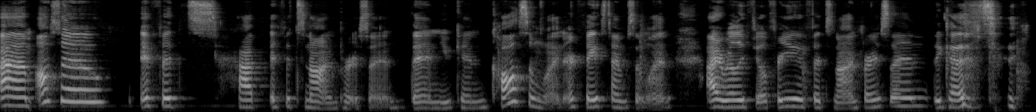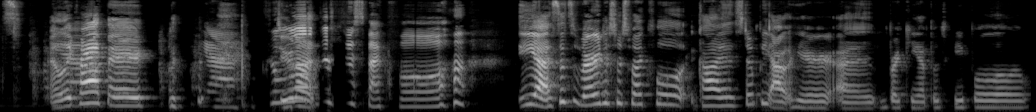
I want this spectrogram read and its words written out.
Um, also, if it's hap- if it's not in person, then you can call someone or FaceTime someone. I really feel for you if it's not in person because it's really Yeah. crappy. Yeah. It's a Do little not- disrespectful. Yes, it's very disrespectful. Guys, don't be out here uh, breaking up with people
